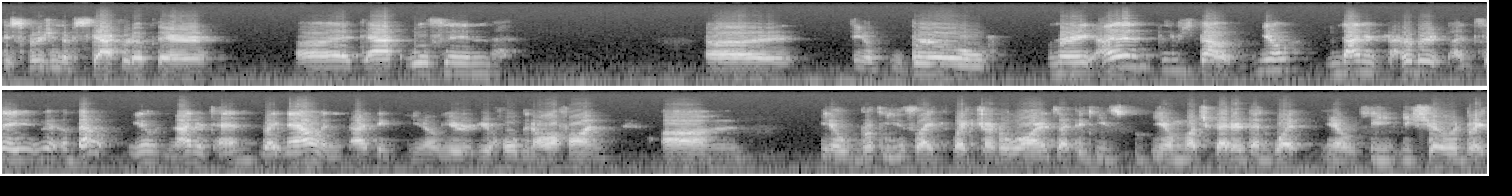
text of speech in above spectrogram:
this version of Stafford up there. Uh, Dak Wilson. Uh, you know, Burrow, Murray. I, there's about you know nine or Herbert. I'd say about you know nine or ten right now, and I think you know you're you're holding off on. Um, you know rookies like like Trevor Lawrence. I think he's you know much better than what you know he, he showed, but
